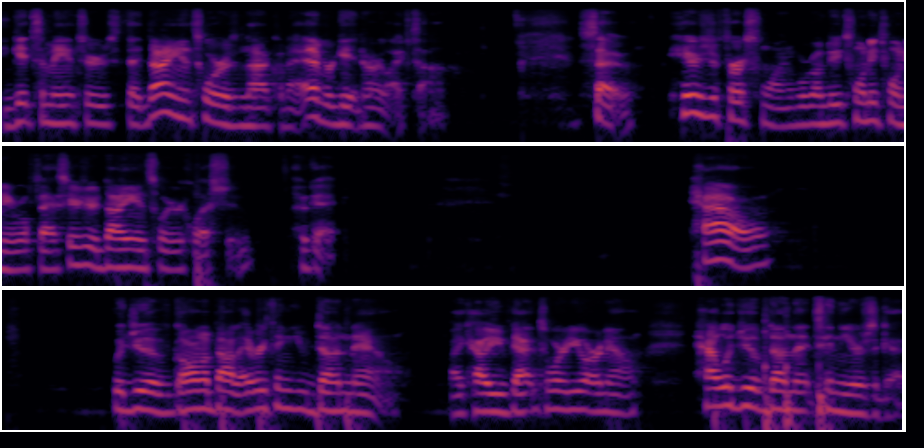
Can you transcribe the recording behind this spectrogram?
and get some answers that Diane Sawyer is not going to ever get in her lifetime. So here's your first one. We're going to do 2020 real fast. Here's your Diane Sawyer question. Okay. How would you have gone about everything you've done now? Like how you've gotten to where you are now? How would you have done that 10 years ago?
